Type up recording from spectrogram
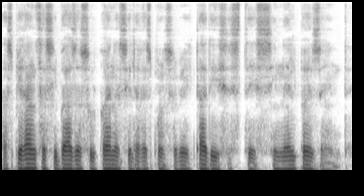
la speranza si basa sul prendersi la responsabilità di se stessi nel presente.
